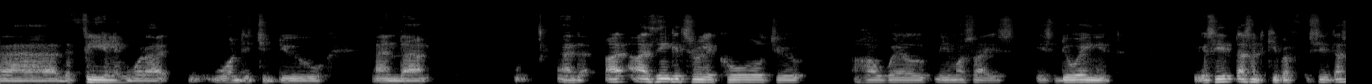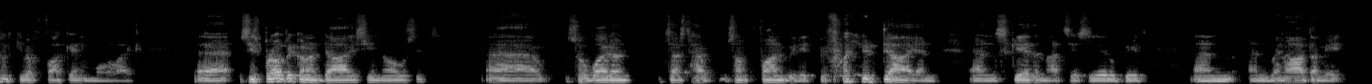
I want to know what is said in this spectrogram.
uh, the feeling what I wanted to do, and uh, and I, I think it's really cool to how well Mimosa is is doing it because he doesn't give a she doesn't give a fuck anymore. Like uh, she's probably gonna die, she knows it. Uh, so why don't just have some fun with it before you die and and scare the Nazis a little bit. And and when Aatami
